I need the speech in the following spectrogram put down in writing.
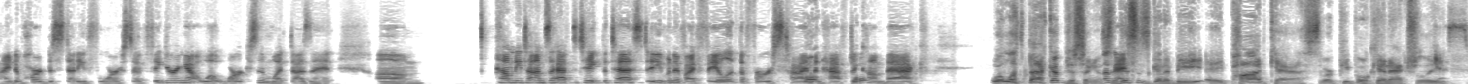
kind of hard to study for. So figuring out what works and what doesn't. Um, how many times I have to take the test, even if I fail it the first time well, and have to well, come back. Well, let's back up just a second. Okay. So this is going to be a podcast where people can actually yes.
